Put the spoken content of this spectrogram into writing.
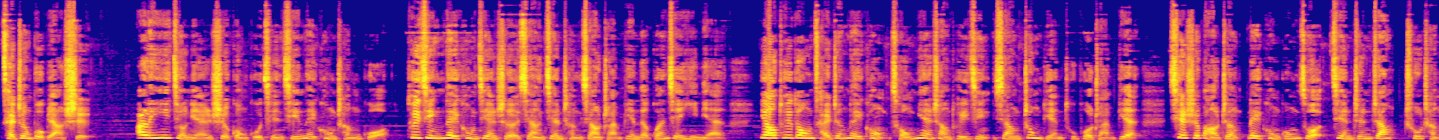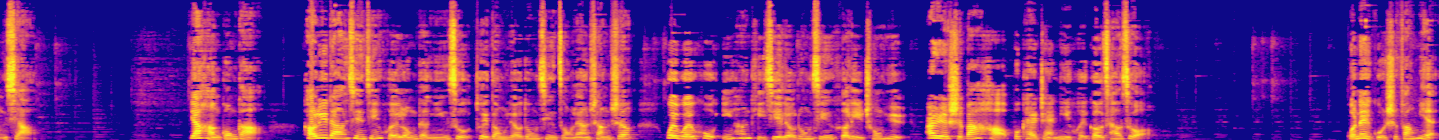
财政部表示，二零一九年是巩固前期内控成果、推进内控建设向见成效转变的关键一年，要推动财政内控从面上推进向重点突破转变，切实保证内控工作见真章、出成效。央行公告，考虑到现金回笼等因素推动流动性总量上升，为维护银行体系流动性合理充裕，二月十八号不开展逆回购操作。国内股市方面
